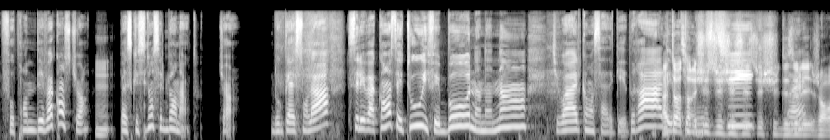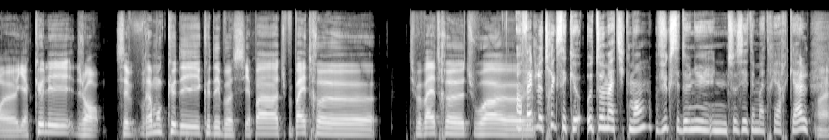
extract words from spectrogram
il faut prendre des vacances, tu vois. Mm. Parce que sinon, c'est le burn-out, tu vois. Donc elles sont là, c'est les vacances et tout, il fait beau, nanana, tu vois, elles commencent à guédra. Attends, attends, juste, juste, juste, je suis désolé. Genre, il y a que les. Genre, c'est vraiment que des, que des boss. Y a pas, tu peux pas être. euh, Tu peux pas être, euh, tu vois. euh, En fait, le truc, c'est que automatiquement, vu que c'est devenu une société matriarcale, Ouais.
